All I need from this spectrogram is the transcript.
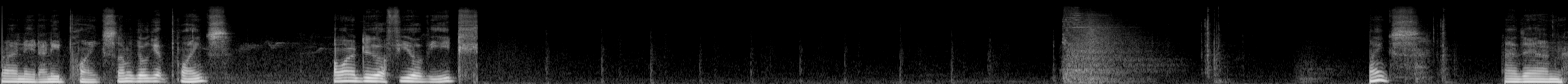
what I need? I need planks. Let me go get planks. I want to do a few of each. Thanks. And then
